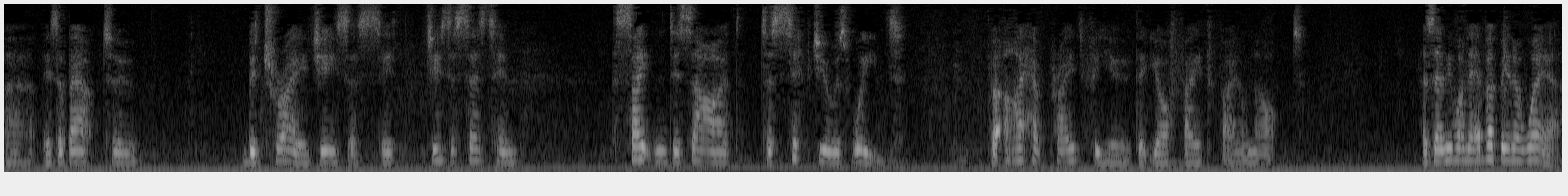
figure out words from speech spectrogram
uh, is about to betray Jesus, it, Jesus says to him, Satan desired to sift you as wheat, but I have prayed for you that your faith fail not. Has anyone ever been aware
